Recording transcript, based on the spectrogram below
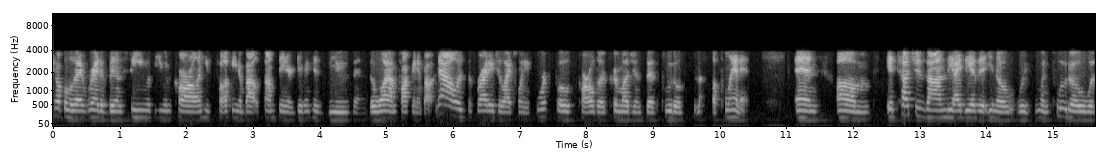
couple that i've read have been a scene with you and karl and he's talking about something or giving his views and the one i'm talking about now is the friday july 24th post karl the curmudgeon says pluto's a planet and um it touches on the idea that you know when pluto was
